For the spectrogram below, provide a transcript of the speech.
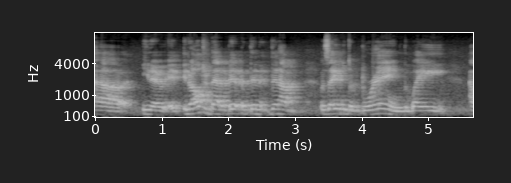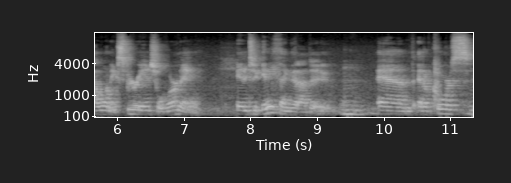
uh, you know, it, it altered that a bit, but then, then I was able to bring the way I want experiential learning into anything that I do. And, and of course,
